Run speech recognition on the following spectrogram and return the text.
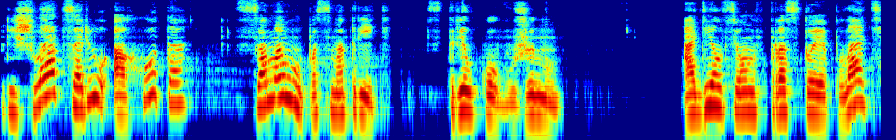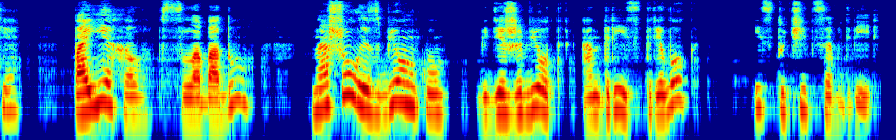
Пришла царю охота самому посмотреть стрелкову жену. Оделся он в простое платье, поехал в Слободу, нашел избенку, где живет Андрей Стрелок, и стучится в дверь.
